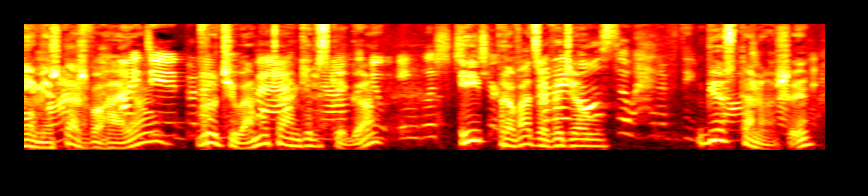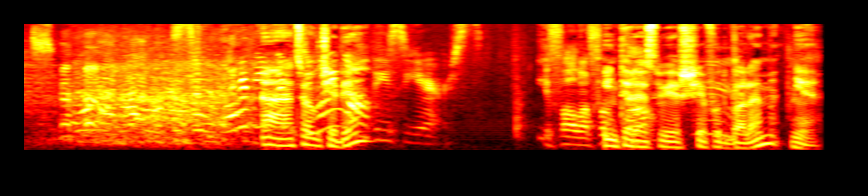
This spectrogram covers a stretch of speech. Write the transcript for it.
Nie mieszkasz w Ohio? Wróciłam, uczę angielskiego i prowadzę wydział biustonoszy. A co u ciebie? Interesujesz się futbolem? Nie.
